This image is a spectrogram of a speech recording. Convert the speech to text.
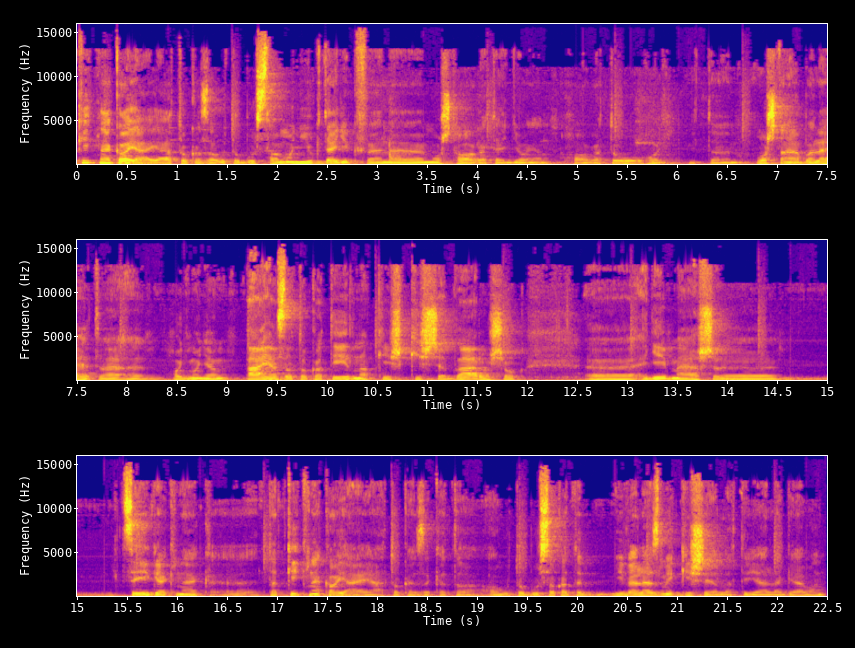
Kiknek ajánljátok az autóbuszt, ha mondjuk tegyük fel, most hallgat egy olyan hallgató, hogy itt mostanában lehet, hogy mondjam, pályázatokat írnak kis, kisebb városok, egyéb más cégeknek, tehát kiknek ajánljátok ezeket az autóbuszokat, mivel ez még kísérleti jelleggel van.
